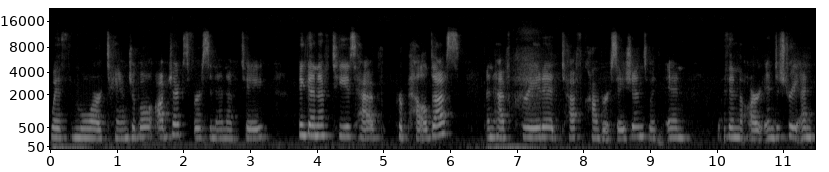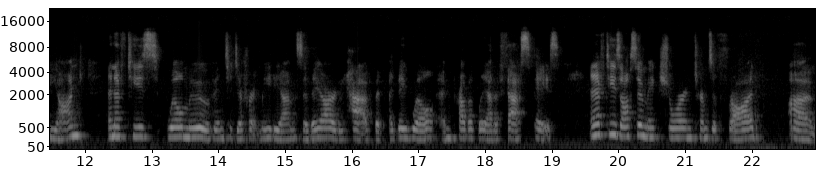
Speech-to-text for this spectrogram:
with more tangible objects versus an NFT. I think NFTs have propelled us and have created tough conversations within within the art industry and beyond. NFTs will move into different mediums, so they already have, but they will, and probably at a fast pace. NFTs also make sure, in terms of fraud, um,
